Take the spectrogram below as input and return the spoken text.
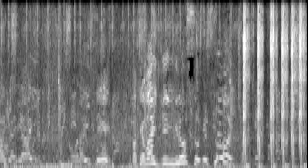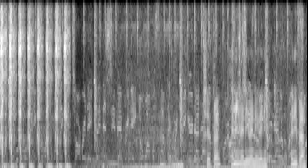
Ay, ay, ay. ¿Cómo la viste? Bajé más qué grosso que soy. Che, Fran, vení, vení, vení, vení. Vení, Fran.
